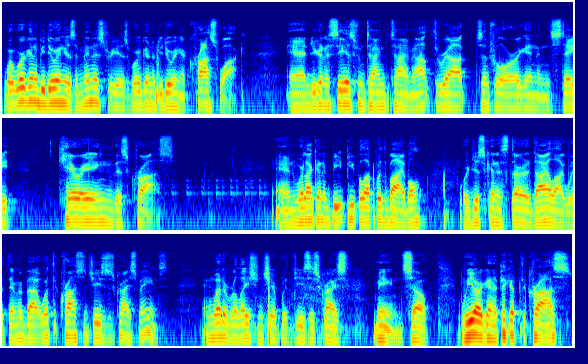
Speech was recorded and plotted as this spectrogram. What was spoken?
What we're going to be doing as a ministry is we're going to be doing a crosswalk. And you're going to see us from time to time out throughout Central Oregon and the state carrying this cross. And we're not going to beat people up with the Bible. We're just going to start a dialogue with them about what the cross of Jesus Christ means and what a relationship with Jesus Christ means. So we are going to pick up the cross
